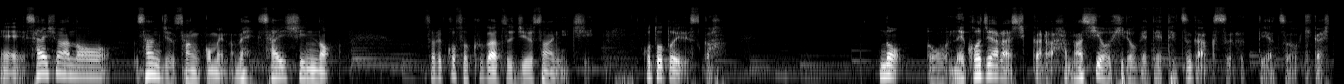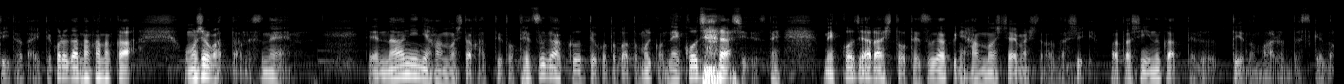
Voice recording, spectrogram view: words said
えー、最初あの33個目のね最新のそれこそ9月13日おとといですかの猫じゃらしから話を広げて哲学するってやつを聞かせていただいてこれがなかなか面白かったんですね。で何に反応したかっていうと哲学っていう言葉ともう一個猫じゃらしですね。猫じゃらしと哲学に反応しちゃいました私。私犬飼ってるっていうのもあるんですけど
